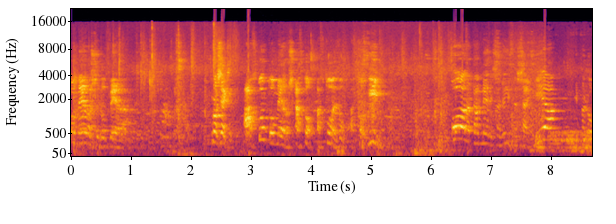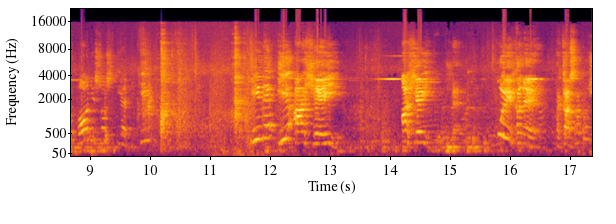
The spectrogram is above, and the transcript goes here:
το μέρος εδώ πέρα, προσέξτε, αυτό το μέρος, αυτό, αυτό εδώ, αυτό είναι όλα τα μέρη σας, δηλαδή η Θεσσαλία, η Πελοπόννησος, η Αττική, είναι οι Αχαιοί. Αχαιοί, ναι. Πού είχανε τα κάστρα τους,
